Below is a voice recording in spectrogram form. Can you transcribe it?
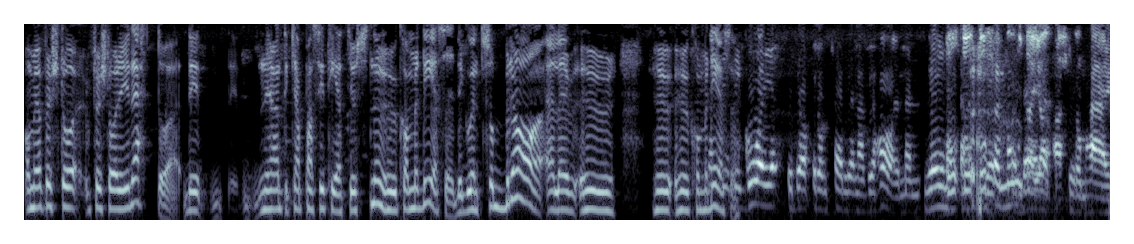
om jag förstår, förstår dig rätt då. Det, ni har inte kapacitet just nu, hur kommer det sig? Det går inte så bra, eller hur, hur, hur kommer det Det sig? går jättebra för de säljarna vi har, men grejen Då, då, då förmodar jag att de här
